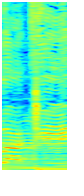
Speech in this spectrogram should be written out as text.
like it.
